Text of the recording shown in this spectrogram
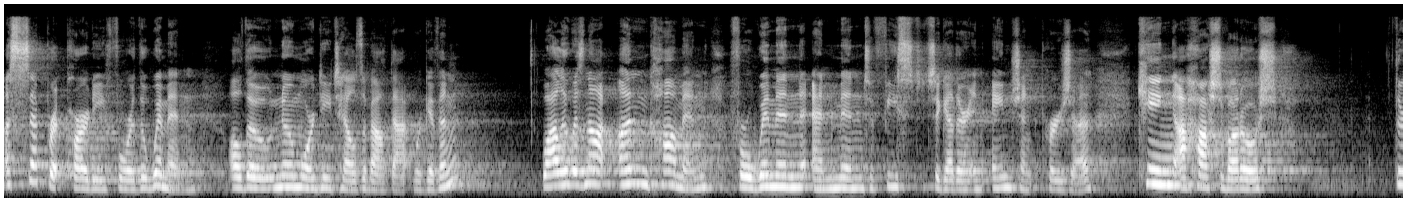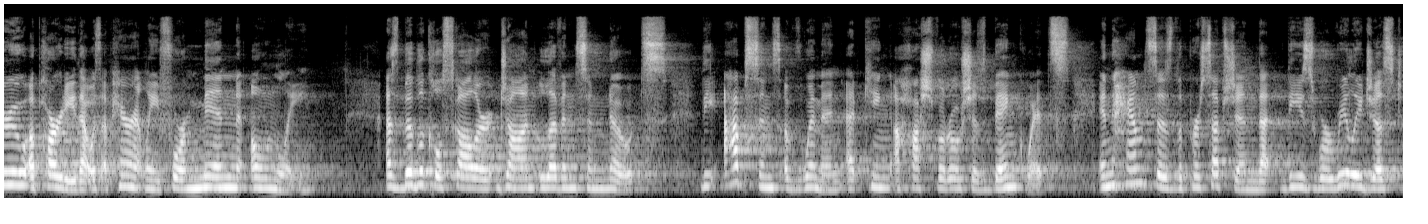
a separate party for the women, although no more details about that were given. While it was not uncommon for women and men to feast together in ancient Persia, King Ahasuerus threw a party that was apparently for men only. As biblical scholar Jon Levenson notes, the absence of women at King Ahasuerus' banquets enhances the perception that these were really just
